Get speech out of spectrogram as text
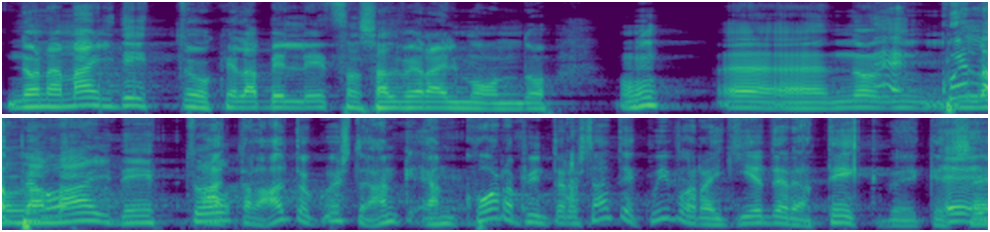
non non ha mai detto che la bellezza salverà il mondo. Mm? Eh, non, eh, non però, l'ha mai detto. Ah, tra l'altro, questo è, anche, è, ancora più interessante. E qui vorrei chiedere a te. Che è, sei,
